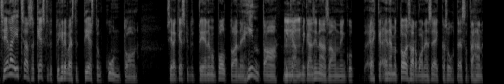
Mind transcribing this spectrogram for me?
siellä itse asiassa keskitytty hirveästi tiestön kuntoon. Siellä keskityttiin enemmän polttoaineen hintaa, mikä, mm-hmm. mikä sinänsä on niin kuin ehkä enemmän toisarvoinen seikka suhteessa tähän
